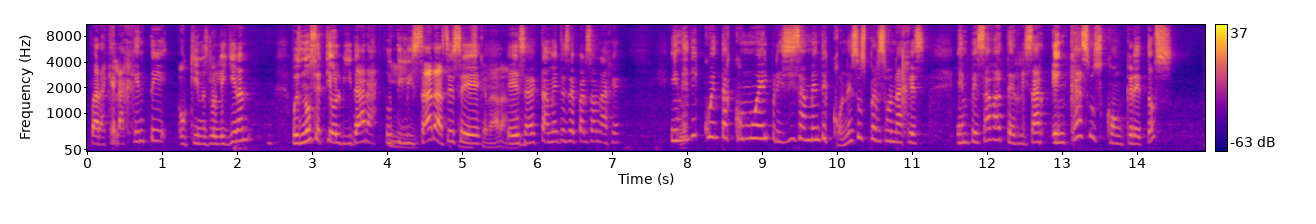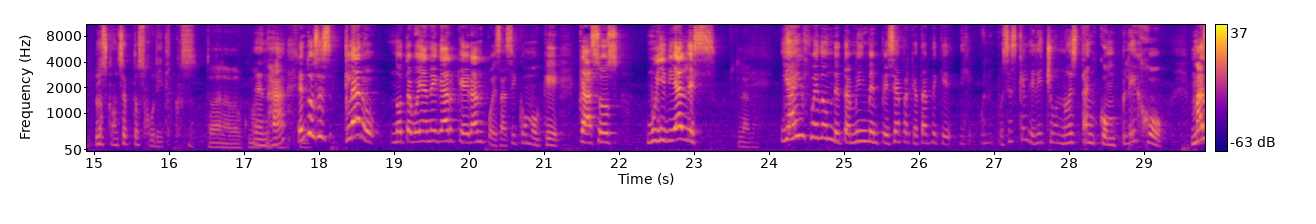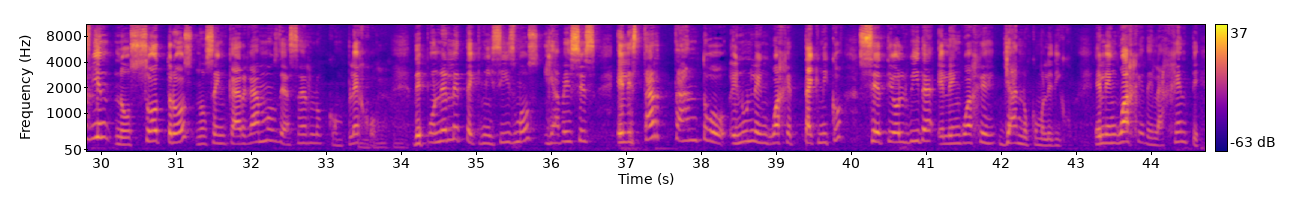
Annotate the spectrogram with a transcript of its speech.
para que la gente o quienes lo leyeran, pues no se te olvidara, Y utilizaras se ese, quedara, ¿no? exactamente ese personaje. Y me di cuenta cómo él precisamente con esos personajes empezaba a aterrizar en casos concretos los conceptos jurídicos. Toda la documentación. Sí. Entonces, claro, no te voy a negar que eran pues así como que casos muy ideales. Claro. Y ahí fue donde también me empecé a percatar de que dije, bueno, pues es que el derecho no es tan complejo. Más bien nosotros nos encargamos de hacerlo complejo, de ponerle tecnicismos y a veces el estar tanto en un lenguaje técnico, se te olvida el lenguaje llano, como le digo, el lenguaje de la gente.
